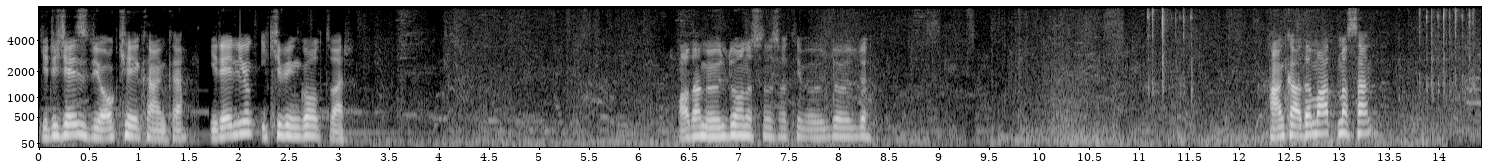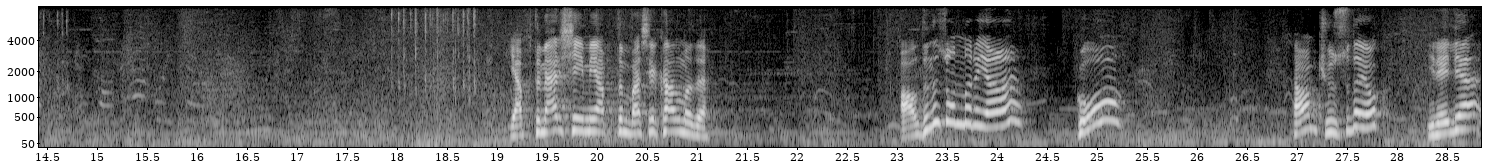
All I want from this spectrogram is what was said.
Gireceğiz diyor. Okey kanka. İreli yok 2000 gold var. Adam öldü anasını satayım. Öldü öldü. Kanka adamı atmasan. Yaptım her şeyimi yaptım. Başka kalmadı. Aldınız onları ya. Go. Tamam Q'su da yok. İrelia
